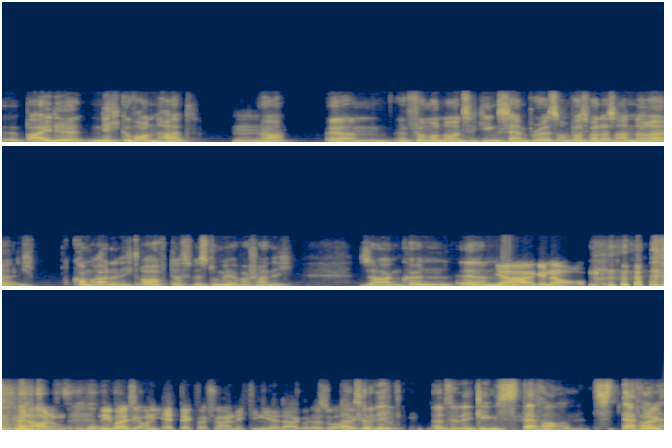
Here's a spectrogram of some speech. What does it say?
äh, beide nicht gewonnen hat. Mhm. Ja, ähm, 95 gegen Sampras und was war das andere? Ich komme gerade nicht drauf, das wirst du mir wahrscheinlich sagen können. Ähm, ja, genau. Keine Ahnung. Nee, weiß ich auch nicht. Edbeck wahrscheinlich, die Niederlage oder so. natürlich, ich, natürlich gegen Stefan. Stefan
